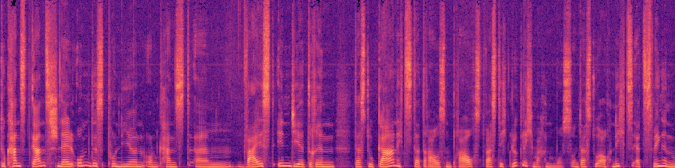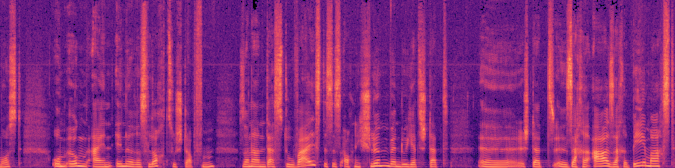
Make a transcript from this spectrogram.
du kannst ganz schnell umdisponieren und kannst, ähm, weißt in dir drin, dass du gar nichts da draußen brauchst, was dich glücklich machen muss und dass du auch nichts erzwingen musst um irgendein inneres Loch zu stopfen, sondern dass du weißt, es ist auch nicht schlimm, wenn du jetzt statt, äh, statt äh, Sache A Sache B machst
